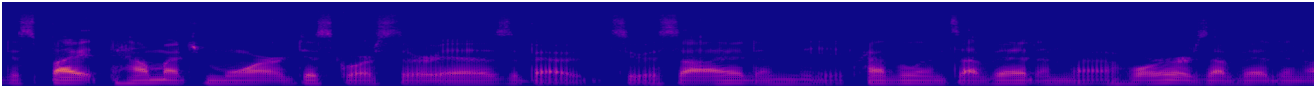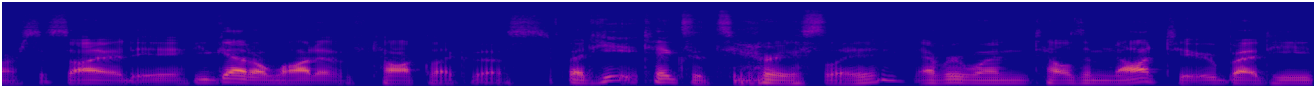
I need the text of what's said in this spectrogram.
despite how much more discourse there is about suicide and the prevalence of it and the horrors of it in our society. You get a lot of talk like this. But he takes it seriously. Everyone tells him not to, but he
